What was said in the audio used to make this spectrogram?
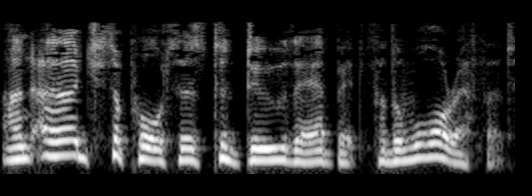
and urged supporters to do their bit for the war effort.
